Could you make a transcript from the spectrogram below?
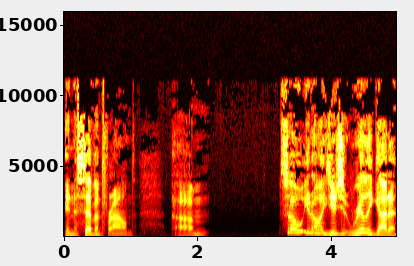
in the seventh round. Um, so, you know, you just really got to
